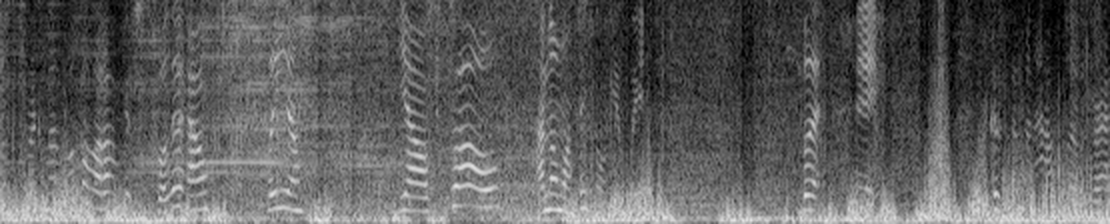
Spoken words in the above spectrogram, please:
It's sprinkle a little hard. I can just pull it out. But yeah. Y'all, so I know my feet gonna get wet. Hey, I could step in the house let it dry.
